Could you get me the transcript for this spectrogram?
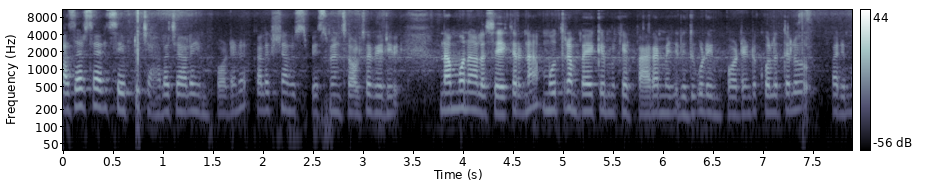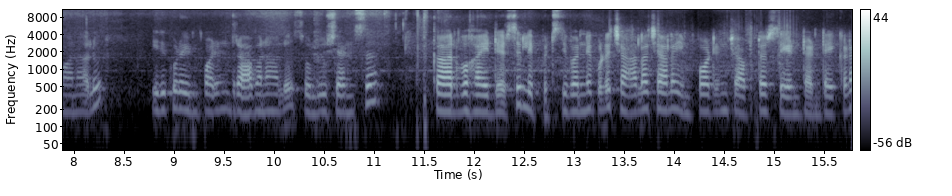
హజర్స్ అండ్ సేఫ్టీ చాలా చాలా important collection of specimens also very నమూనాల సేకరణ మూత్రం బయోకెమికల్ పారామీటర్ ఇది కూడా ఇంపార్టెంట్ కొలతలు పరిమాణాలు ఇది కూడా ఇంపార్టెంట్ ద్రావణాలు సొల్యూషన్స్ కార్బోహైడ్రేట్స్ లిపిడ్స్ ఇవన్నీ కూడా చాలా చాలా ఇంపార్టెంట్ చాప్టర్స్ ఏంటంటే ఇక్కడ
